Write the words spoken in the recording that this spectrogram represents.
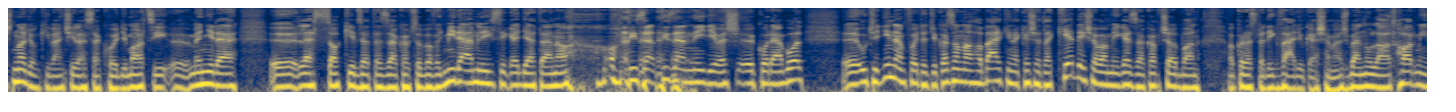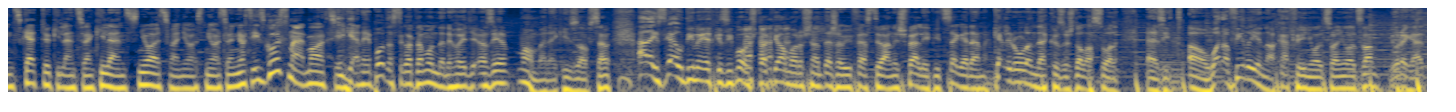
újraélesztést. Nagyon kíváncsi leszek, hogy Marci mennyire lesz szakképzett ezzel kapcsolatban, vagy mire emlékszik egyáltalán a, a 10, 14 éves korából. Úgyhogy innen folytatjuk azonnal, ha bárkinek esetleg kérdése van még ezzel kapcsolatban, akkor azt pedig várjuk SMS-ben 0632 99 88 88. Izgulsz már, Marci? Igen, én pont azt akartam mondani, hogy azért van benne kis zapszem. Alex Gaudino érkezik most, aki hamarosan a Deja Vu Fesztiválon is fellépít Szegeden. Kelly Rowland közös dalaszol. Ez itt a What a Feeling, a Café 88-ban. Jó reggelt!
